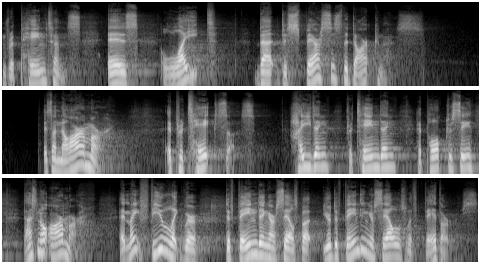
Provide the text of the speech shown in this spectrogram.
and repentance is light that disperses the darkness. It's an armor, it protects us. Hiding, pretending, hypocrisy, that's not armor. It might feel like we're defending ourselves, but you're defending yourselves with feathers.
